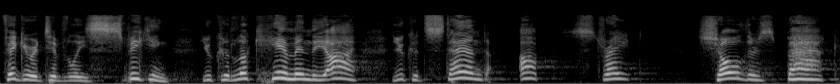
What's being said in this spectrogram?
Figuratively speaking, you could look him in the eye, you could stand up straight, shoulders back.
